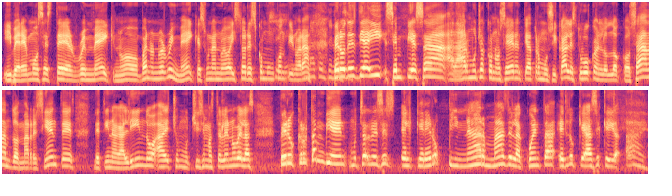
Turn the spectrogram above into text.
y veremos este remake, ¿no? Bueno, no es remake, es una nueva historia, es como un Sí, continuará. Pero desde ahí se empieza a dar mucho a conocer en teatro musical. Estuvo con Los Locos Adams, los más recientes, de Tina Galindo, ha hecho muchísimas telenovelas. Pero creo también muchas veces el querer opinar más de la cuenta es lo que hace que diga, ay.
